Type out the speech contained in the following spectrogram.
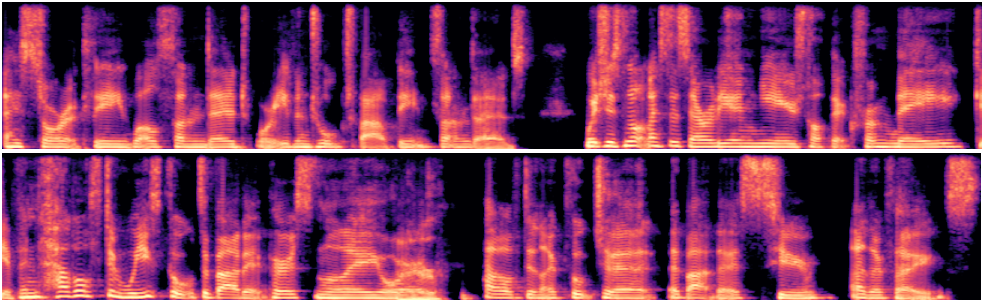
historically well funded or even talked about being funded, which is not necessarily a new topic from me, given how often we've talked about it personally or Fair. how often I've talked to about this to other folks.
